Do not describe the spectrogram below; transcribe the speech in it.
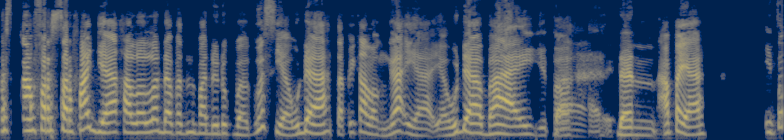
first come first serve aja. Kalau lo dapat tempat duduk bagus ya udah, tapi kalau enggak ya ya udah bye gitu. Bye. Dan apa ya? Itu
